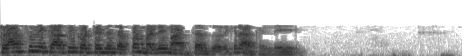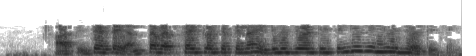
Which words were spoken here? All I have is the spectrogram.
క్లాసుల్ని కాపీ కొట్టండి తప్ప మళ్ళీ మాస్టర్ జోలికి రాకండి. అంటే ఎంత వెబ్సైట్లో చెప్పినా individual teaching is individual teaching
